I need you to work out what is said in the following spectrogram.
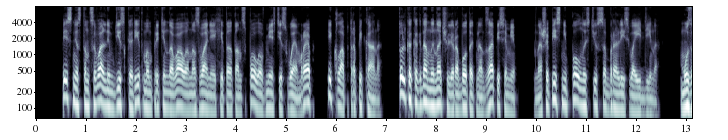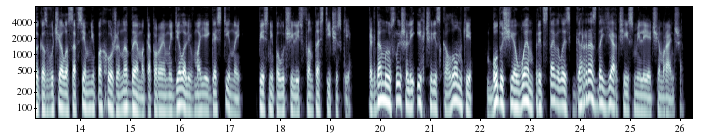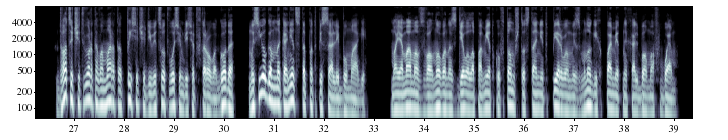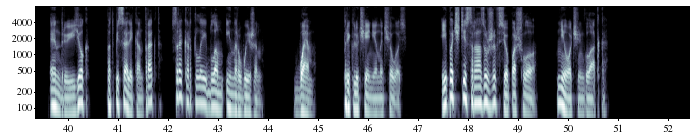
Песня с танцевальным диско-ритмом претендовала на звание хита танцпола вместе с Wham Rap и Club Tropicana. Только когда мы начали работать над записями, наши песни полностью собрались воедино. Музыка звучала совсем не похоже на демо, которое мы делали в моей гостиной. Песни получились фантастические. Когда мы услышали их через колонки, будущее Уэм представилось гораздо ярче и смелее, чем раньше. 24 марта 1982 года мы с Йогом наконец-то подписали бумаги. Моя мама взволнованно сделала пометку в том, что станет первым из многих памятных альбомов Wham. Эндрю и Йог подписали контракт с рекорд-лейблом Inner Vision. Wham. Приключение началось. И почти сразу же все пошло не очень гладко.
